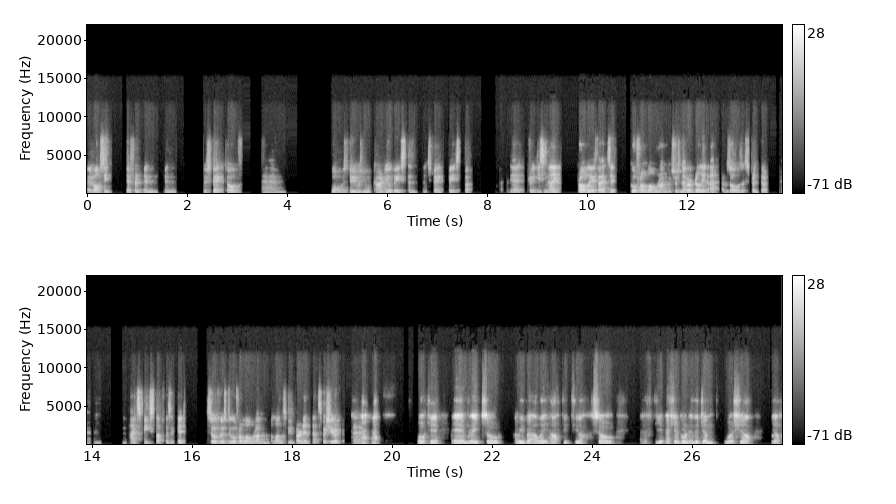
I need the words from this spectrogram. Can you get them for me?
and obviously different in in respect of um, what I was doing was more cardio based and, and strength based, but yeah, pretty decent. I think probably if I had to go for a long run, which was never brilliant at, I was always a sprinter. Um, high speed stuff as a kid. So if it was to go for a long run, my lungs would be burning, that's for sure. Uh, okay, um, right. So a wee bit of light-hearted here. So if you if you're going to the gym, what's your your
